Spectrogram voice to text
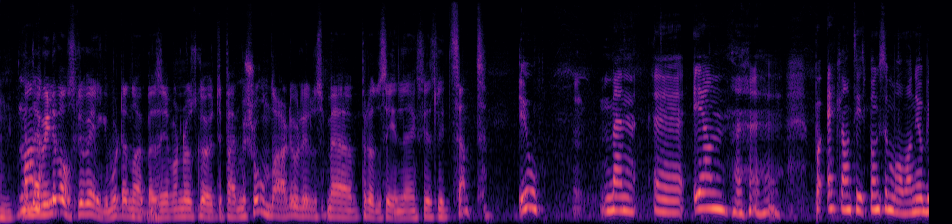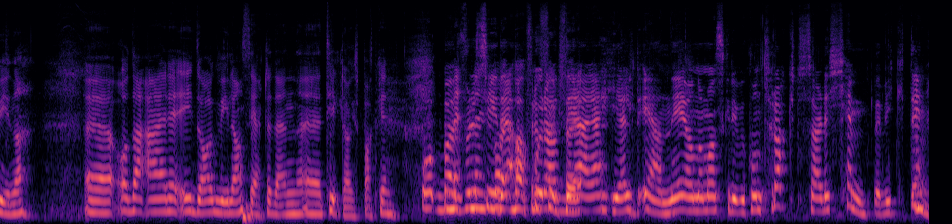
Man, Men det er veldig vanskelig å velge bort den arbeidsgiveren når du skal ut i permisjon. Da er det jo, som jeg prøvde å si innledningsvis, litt sent. Jo, men eh, en, på et eller annet tidspunkt så må man jo begynne. Uh, og det er i dag vi lanserte den uh, tiltakspakken. Og bare for men, å si det, akkurat det er jeg helt enig i. og Når man skriver kontrakt, så er det kjempeviktig mm.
